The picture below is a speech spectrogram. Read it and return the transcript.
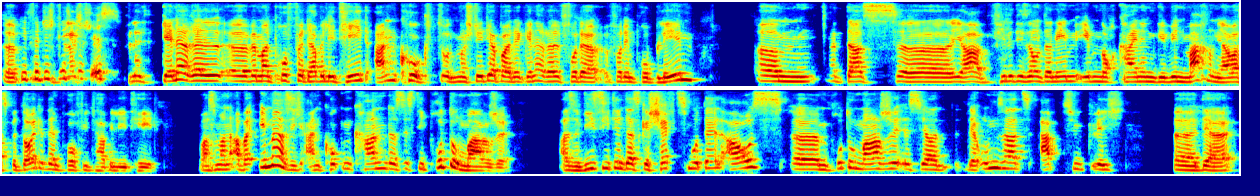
Äh, die für dich wichtig ist? Vielleicht generell, äh, wenn man Profitabilität anguckt und man steht ja bei der generell vor, der, vor dem Problem, ähm, dass äh, ja viele dieser Unternehmen eben noch keinen Gewinn machen. Ja, was bedeutet denn Profitabilität? Was man aber immer sich angucken kann, das ist die Bruttomarge. Also wie sieht denn das Geschäftsmodell aus? Ähm, Bruttomarge ist ja der Umsatz abzüglich äh, der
